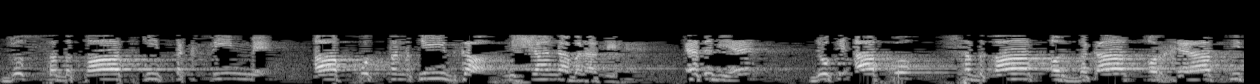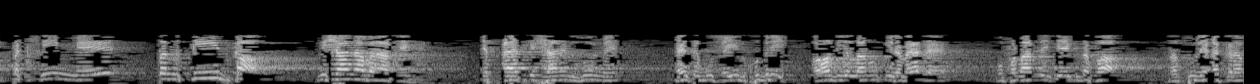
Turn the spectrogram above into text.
جو صدقات کی تقسیم میں آپ کو تنقید کا نشانہ بناتے ہیں۔ ایسے بھی ہے جو کہ آپ کو صدقات اور زکوٰۃ اور خیرات کی تقسیم میں تنقید کا نشانہ بناتے ہیں۔ اس آیت کے شان نزول میں ابو سعید خدری اور اللہ عنہ کی روایت ہے۔ وہ فرماتے ہیں کہ ایک دفعہ رسول اکرم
